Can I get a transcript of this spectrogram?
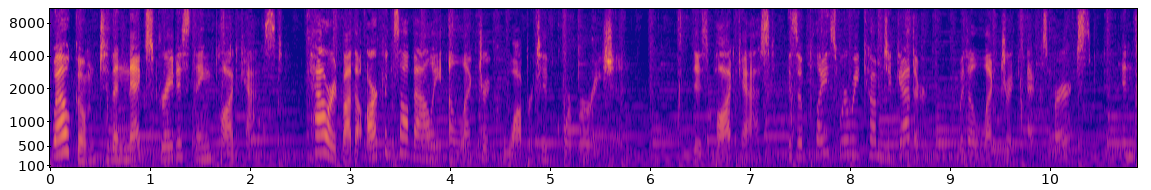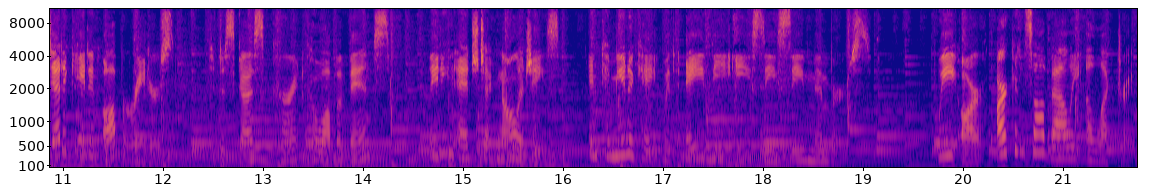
Welcome to the Next Greatest Thing podcast, powered by the Arkansas Valley Electric Cooperative Corporation. This podcast is a place where we come together with electric experts and dedicated operators to discuss current co op events, leading edge technologies, and communicate with AVECC members. We are Arkansas Valley Electric,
